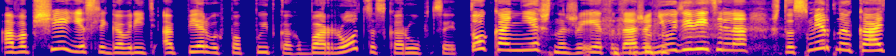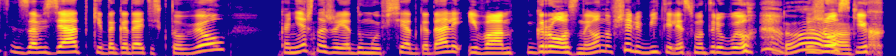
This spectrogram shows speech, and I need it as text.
А вообще, если говорить о первых попытках бороться с коррупцией, то, конечно же, это даже не удивительно, что смертную казнь за взятки, догадайтесь, кто ввел, Конечно же, я думаю, все отгадали Иван Грозный. Он вообще любитель, я смотрю, был да. жестких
